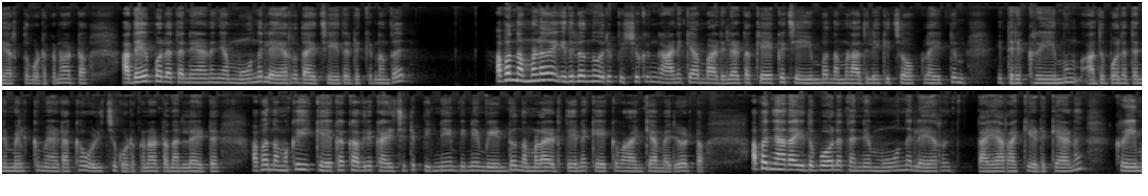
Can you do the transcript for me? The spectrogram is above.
ചേർത്ത് കൊടുക്കണം കേട്ടോ. അതേപോലെ തന്നെയാണ് ഞാൻ മൂന്ന് ലെയർ ഇതായി ചെയ്തെടുക്കുന്നത്. അപ്പം നമ്മൾ ഇതിലൊന്നും ഒരു പിശുക്കും കാണിക്കാൻ പാടില്ല കേട്ടോ. കേക്ക് ചെയ്യുമ്പോൾ നമ്മൾ അതിലേക്ക് ചോക്ലേറ്റും ഇത്തിരി ക്രീമും അതുപോലെ തന്നെ മിൽക്ക് മേഡൊക്കെ ഒഴിച്ച് കൊടുക്കണം കേട്ടോ നല്ലതായിട്ട്. അപ്പം നമുക്ക് ഈ കേക്കൊക്കെ അവർ കഴിച്ചിട്ട് പിന്നെയും പിന്നെയും വീണ്ടും നമ്മളെ അടുത്ത് തന്നെ കേക്ക് വാങ്ങിക്കാൻ വരും കേട്ടോ. അപ്പം ഞാൻ അതാ ഇതുപോലെ തന്നെ മൂന്ന് ലെയറും തയ്യാറാക്കി എടുക്കുകയാണ്. ക്രീം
